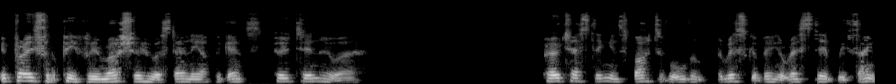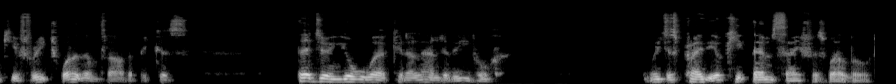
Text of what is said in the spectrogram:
We pray for the people in Russia who are standing up against Putin, who are protesting in spite of all the, the risk of being arrested. We thank you for each one of them, Father, because they're doing your work in a land of evil. We just pray that you'll keep them safe as well, Lord.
